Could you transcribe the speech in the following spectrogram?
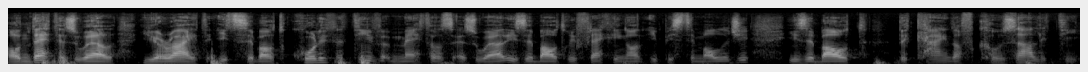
on that as well. You're right. It's about qualitative methods as well. It's about reflecting on epistemology. It's about the kind of causality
